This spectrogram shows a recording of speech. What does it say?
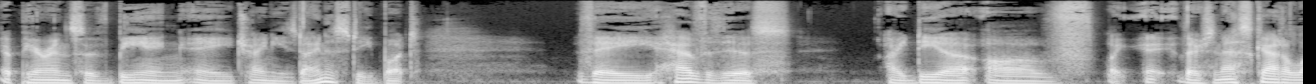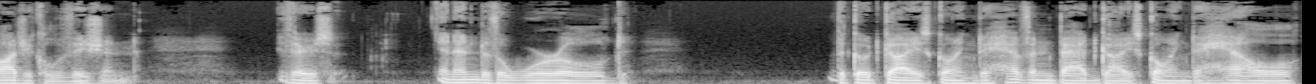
appearance of being a Chinese dynasty, but they have this idea of like eh, there's an eschatological vision. There's an end of the world. The good guys going to heaven, bad guys going to hell,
